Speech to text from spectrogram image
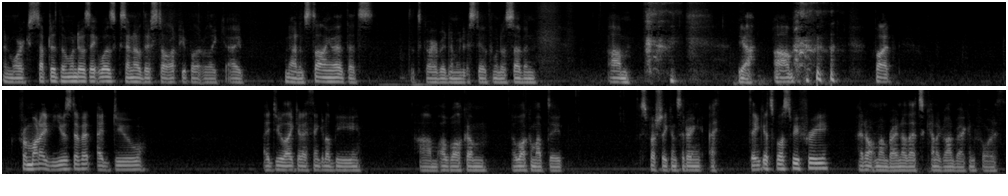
and more accepted than Windows 8 was because I know there's still a lot of people that were like, I'm not installing that. That's that's garbage. I'm going to stay with Windows 7. Um, yeah. Um, but from what I've used of it, I do I do like it. I think it'll be um, a welcome a welcome update, especially considering I think it's supposed to be free. I don't remember. I know that's kind of gone back and forth.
